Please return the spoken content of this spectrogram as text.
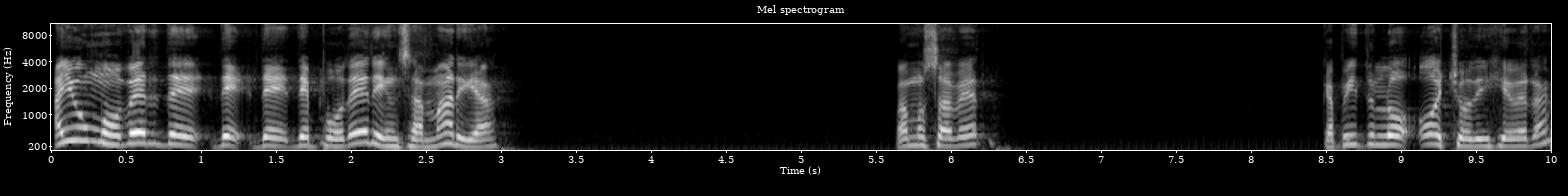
hay un mover de, de, poder en Samaria. Vamos a ver. Capítulo 8 dije, ¿verdad?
